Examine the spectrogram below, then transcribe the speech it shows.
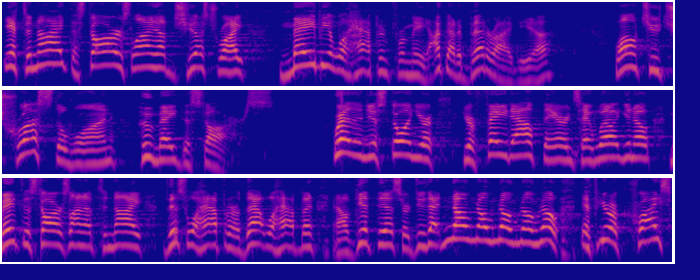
if tonight the stars line up just right, maybe it will happen for me. I've got a better idea. Why don't you trust the one who made the stars. Rather than just throwing your, your fate out there and saying, well, you know, maybe the stars line up tonight, this will happen or that will happen, and I'll get this or do that. No, no, no, no, no. If you're a Christ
